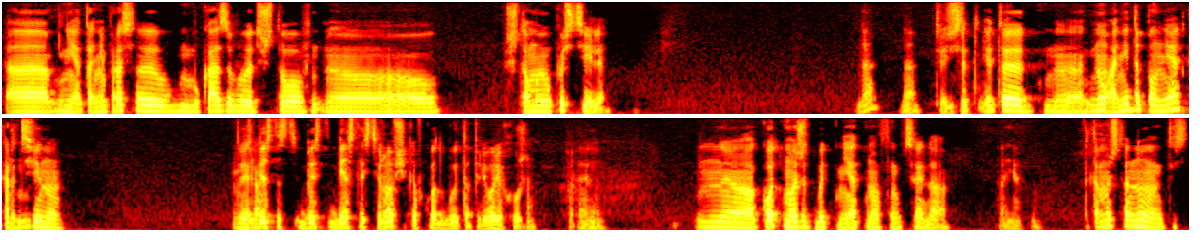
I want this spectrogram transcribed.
а, нет, они просто указывают, что, в- э, что мы упустили. Да, да. То есть это, это, э, ну, они дополняют картину. То есть без, без, без тестировщиков код будет априори хуже. Правильно? Э, Код, может быть, нет, но функции, да. Понятно. Потому что, ну, тес-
